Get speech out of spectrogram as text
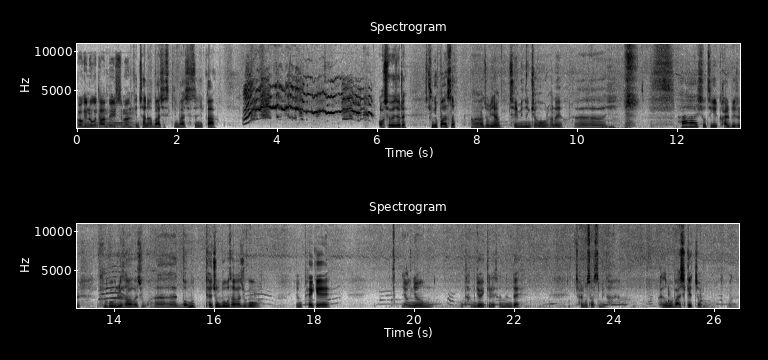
거기 누구 담배 있으면 괜찮아. 맛있긴 맛있으니까. 어, 쟤 왜 저래? 충격받았어? 아주 그냥 재밌는 경험을 하네요. 아, 씨. 아, 씨, 어떻게 갈비를, 불고기를 사와가지고. 아, 너무 대충 보고 사가지고, 그냥 팩에 양념 담겨 있길래 샀는데, 잘못 샀습니다. 그래서 뭐 맛있겠죠, 뭐. 음.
